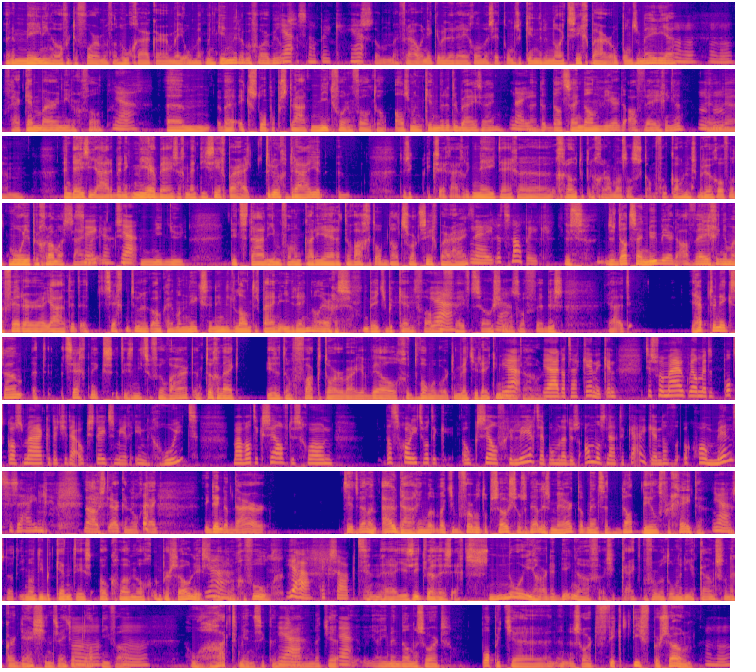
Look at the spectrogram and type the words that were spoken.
er een mening over te vormen van hoe ga ik er mee om met mijn kinderen bijvoorbeeld. Ja, snap ik. Ja. Dus dan mijn vrouw en ik hebben de regel, we zetten onze kinderen nooit zichtbaar op onze media. Mhm, mhm. Of herkenbaar in ieder geval. Ja. Ehm, we- ik stop op straat niet voor een foto als mijn kinderen erbij zijn. Nee. Eh, dat- zijn dan meer de afwegingen. Mhm. En, ehm, en deze jaren ben ik meer bezig met die zichtbaarheid terugdraaien. Dus ik, ik zeg eigenlijk nee tegen grote programma's als Kamp van Koningsbrugge of wat mooie programma's zijn. maar Zeker, ik zit ja. niet nu dit stadium van mijn carrière te wachten op dat soort zichtbaarheid. Nee, dat snap ik. Dus, dus dat zijn nu meer de afwegingen. Maar verder, eh, ja, het, het, zegt natuurlijk ook helemaal niks. En in dit land is bijna iedereen wel ergens een beetje bekend van. Ja. Of heeft socials. Of, eh, dus ja, het, je hebt er niks aan. Het, het zegt niks. Het is niet zoveel waard. En tegelijk is het een factor waar je wel gedwongen wordt een beetje rekening mee te houden. Ja, dat herken ik. En het is voor mij ook wel met het podcast maken dat je daar ook steeds meer in groeit. Maar wat ik zelf dus gewoon, dat is gewoon iets wat ik ook zelf geleerd heb om daar dus anders naar te kijken. En dat het ook gewoon mensen zijn. Nou, sterker nog, kijk, ik denk dat daar zit wel een uitdaging. Wat, wat je bijvoorbeeld op socials wel eens merkt, dat mensen dat deel vergeten. Ja, Dus dat iemand die bekend is ook gewoon nog een persoon is Ja. met een gevoel. ja exact. En eh, je ziet wel eens echt snoeiharde dingen. Of als je kijkt bijvoorbeeld onder die accounts van de Kardashians, weet je, op dat Mm, niveau. mm. hoe hard mensen kunnen Ja. zijn. Omdat je, Ja. je bent dan een soort poppetje, een, een- soort fictief persoon. Mhm.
